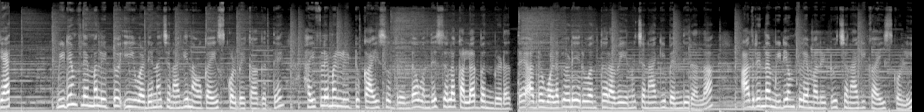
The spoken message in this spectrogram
ಗ್ಯಾಸ್ ಮೀಡಿಯಮ್ ಫ್ಲೇಮಲ್ಲಿ ಇಟ್ಟು ಈ ವಡೆನ ಚೆನ್ನಾಗಿ ನಾವು ಕಾಯಿಸ್ಕೊಳ್ಬೇಕಾಗತ್ತೆ. ಹೈ ಫ್ಲೇಮಲ್ಲಿ ಇಟ್ಟು ಕಾಯಿಸೋದ್ರಿಂದ ಒಂದೇ ಸಲ ಕಲರ್ ಬಂದುಬಿಡುತ್ತೆ. ಆದರೆ ಒಳಗಡೆ ಇರುವಂಥ ರವೆ ಏನು ಚೆನ್ನಾಗಿ ಬೆಂದಿರಲ್ಲ. ಆದ್ದರಿಂದ ಮೀಡಿಯಮ್ ಫ್ಲೇಮಲ್ಲಿಟ್ಟು ಚೆನ್ನಾಗಿ ಕಾಯಿಸ್ಕೊಳ್ಳಿ.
